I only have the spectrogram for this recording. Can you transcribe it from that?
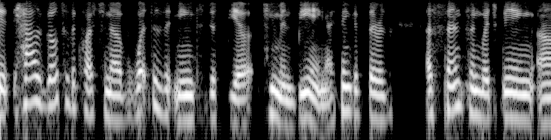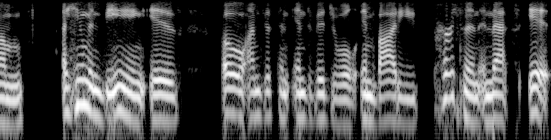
it has goes to the question of what does it mean to just be a human being. I think if there's a sense in which being um, a human being is, oh, I'm just an individual embodied person and that's it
